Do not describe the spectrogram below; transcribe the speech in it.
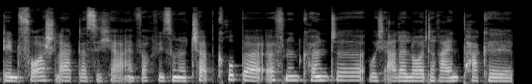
den Vorschlag, dass ich ja einfach wie so eine Chatgruppe eröffnen könnte, wo ich alle Leute reinpacke,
